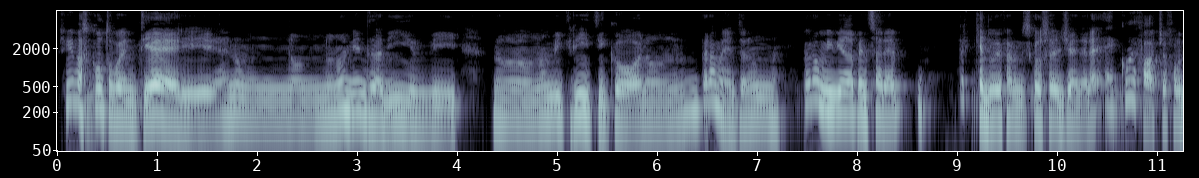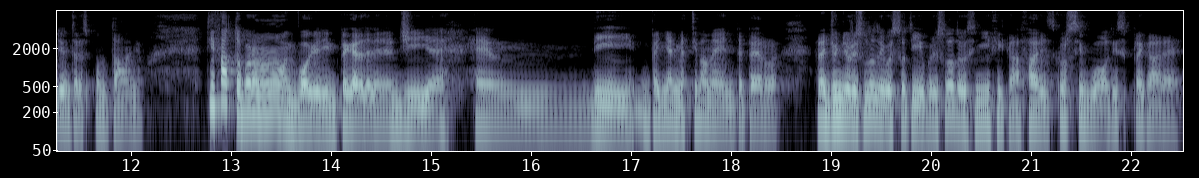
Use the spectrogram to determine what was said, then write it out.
Cioè io vi ascolto volentieri e non, non, non, ho niente da dirvi, non, non vi critico, veramente, però mi viene da pensare perché dovrei fare un discorso del genere e come faccio a farlo diventare spontaneo? Di fatto però non ho voglia di impiegare delle energie, ehm, di impegnarmi attivamente per raggiungere un risultato di questo tipo, risultato che significa fare discorsi vuoti, sprecare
